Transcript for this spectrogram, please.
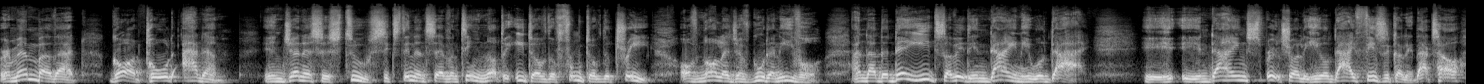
Remember that God told Adam in Genesis 2 16 and 17 not to eat of the fruit of the tree of knowledge of good and evil, and that the day he eats of it, in dying, he will die. In dying spiritually, he'll die physically. That's how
